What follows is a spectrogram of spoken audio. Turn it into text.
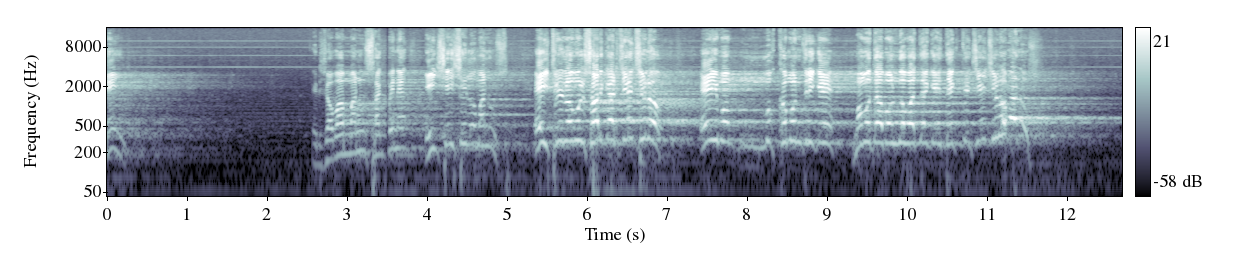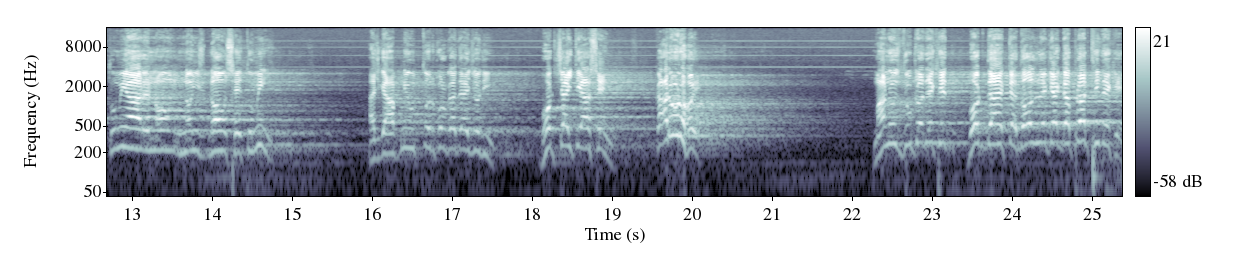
নেই। এর জবাব মানুষ থাকবে না, এই সেই ছিল মানুষ। এই তৃণমূল সরকার চেয়েছিল, এই মুখ্যমন্ত্রীকে মমতা বন্দ্যোপাধ্যায়কে দেখতে চেয়েছিল মানুষ। তুমি আর নও- সে তুমি। আজকে আপনি উত্তর কলকাতায় যদি ভোট চাইতে আসেন, কারুর হয়ে? মানুষ দুটো দেখে ভোট দেয়, একটা দল দেখে, একটা প্রার্থী দেখে।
